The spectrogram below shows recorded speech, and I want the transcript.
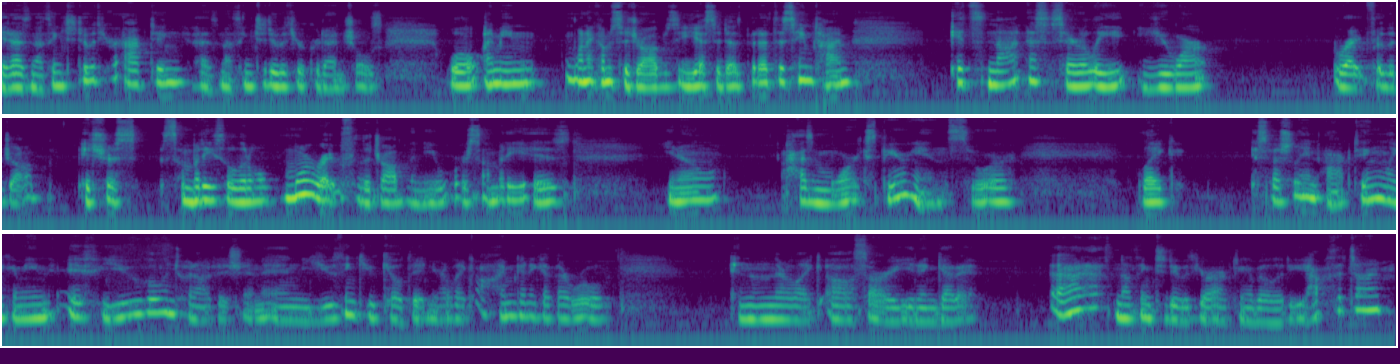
It has nothing to do with your acting. It has nothing to do with your credentials. Well, I mean, when it comes to jobs, yes, it does. But at the same time, it's not necessarily you weren't right for the job. It's just somebody's a little more right for the job than you, or somebody is, you know, has more experience, or like especially in acting, like, I mean, if you go into an audition and you think you killed it and you're like, I'm gonna get that role, and then they're like, oh, sorry, you didn't get it, that has nothing to do with your acting ability. Half the time,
